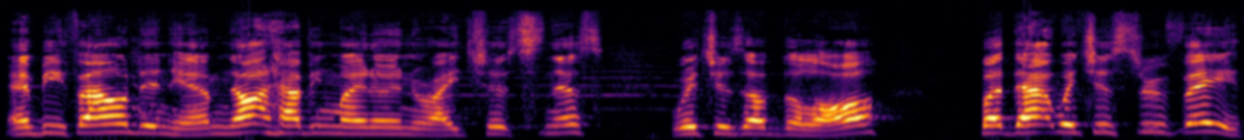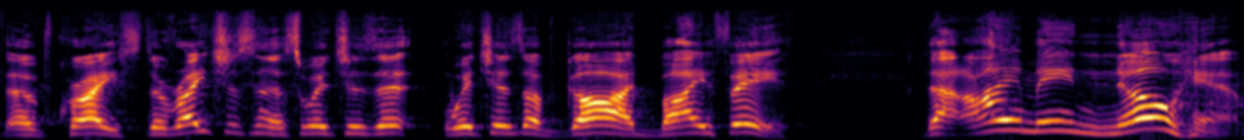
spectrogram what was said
and be found in him, not having mine own righteousness, which is of the law, but that which is through faith of Christ, the righteousness which is, it, which is of God by faith, that I may know him,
